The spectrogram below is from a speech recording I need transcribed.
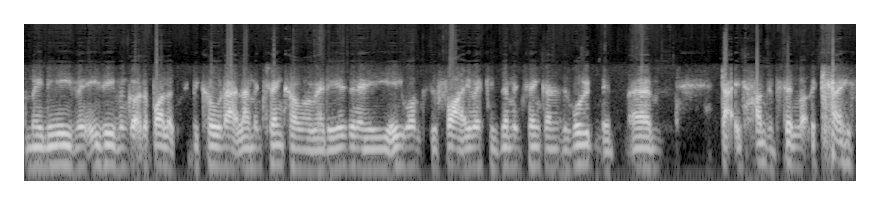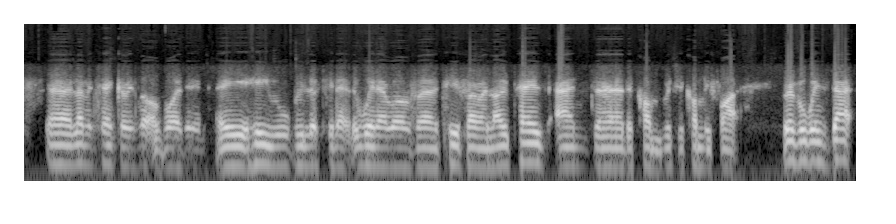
I mean, he even he's even got the bollocks to be called out Lomachenko already, isn't he? He wants to fight. He reckons Lomachenko's avoiding him. Um, that is 100% not the case. Uh, Lomachenko is not avoiding him. He, he will be looking at the winner of uh, Teofimo Lopez and uh, the Com- Richard Commey fight. Whoever wins that,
